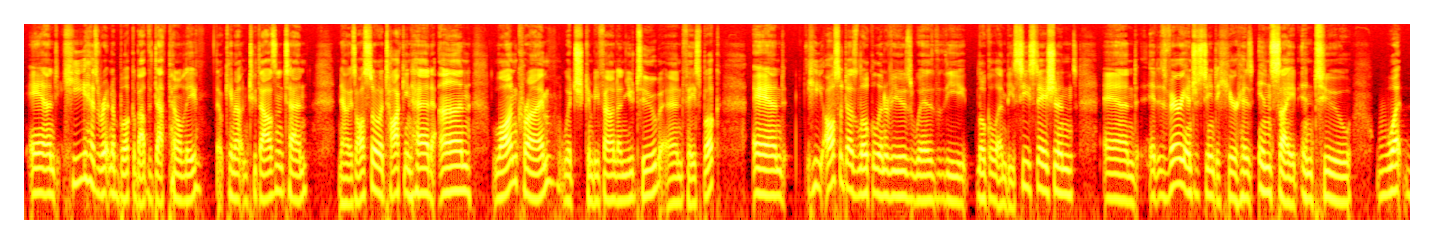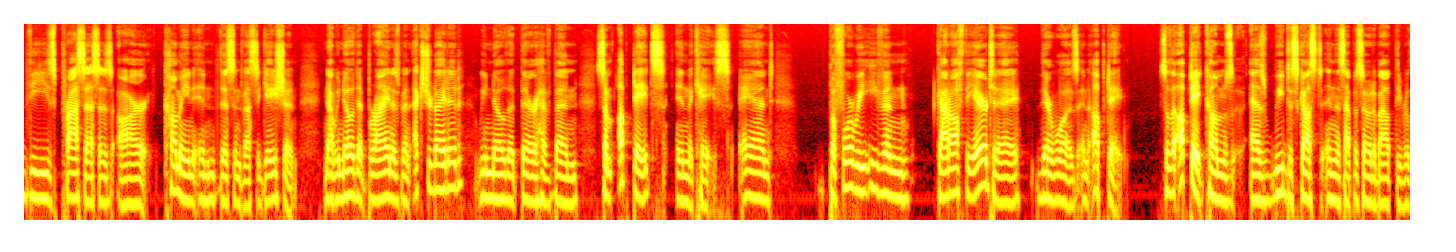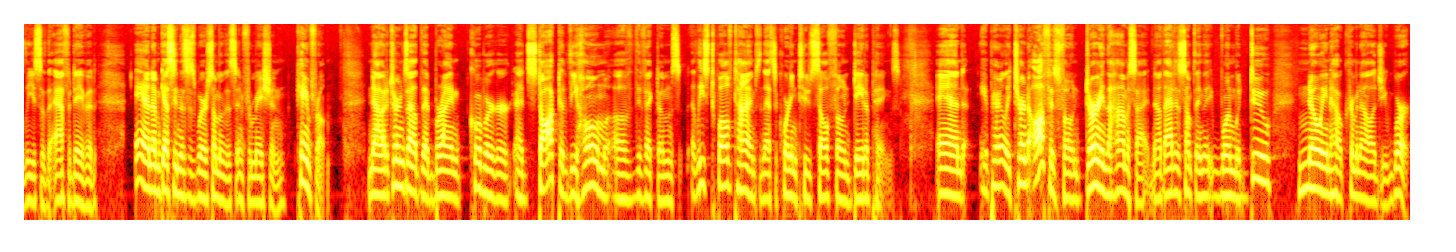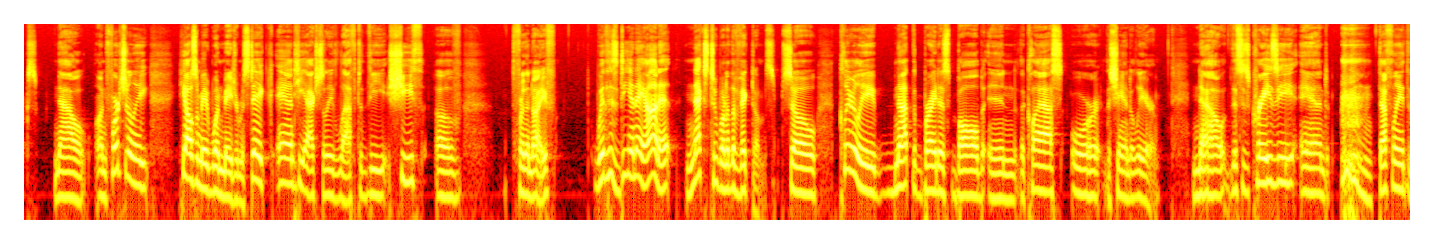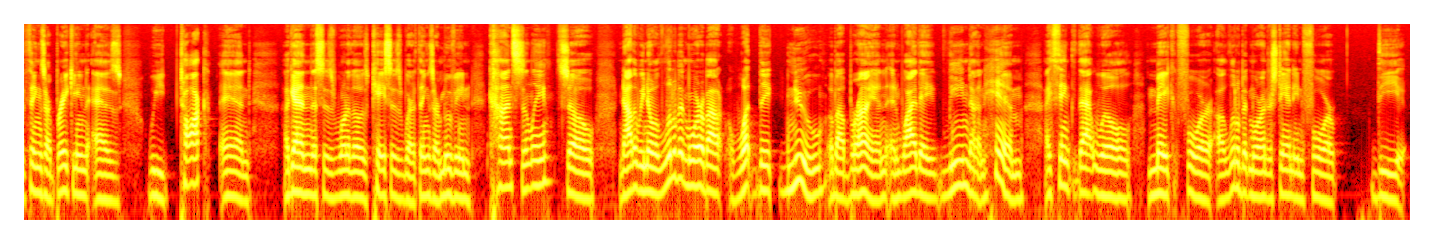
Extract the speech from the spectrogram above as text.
and he has written a book about the death penalty that came out in 2010. Now, he's also a talking head on law and crime, which can be found on YouTube and Facebook. And he also does local interviews with the local NBC stations, and it is very interesting to hear his insight into what these processes are coming in this investigation. Now, we know that Bryan has been extradited. We know that there have been some updates in the case. And before we even got off the air today, there was an update. So the update comes as we discussed in this episode about the release of the affidavit, and I'm guessing this is where some of this information came from. Now, it turns out that Bryan Kohberger had stalked the home of the victims at least 12 times, and that's according to cell phone data pings. And he apparently turned off his phone during the homicide. Now, that is something that one would do knowing how criminology works. Now, unfortunately, he also made one major mistake, and he actually left the sheath of for the knife with his DNA on it next to one of the victims. So clearly, not the brightest bulb in the class or the chandelier. Now, this is crazy, and definitely the things are breaking as we talk. And again, this is one of those cases where things are moving constantly. So now that we know a little bit more about what they knew about Bryan and why they leaned on him, I think that will make for a little bit more understanding for the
